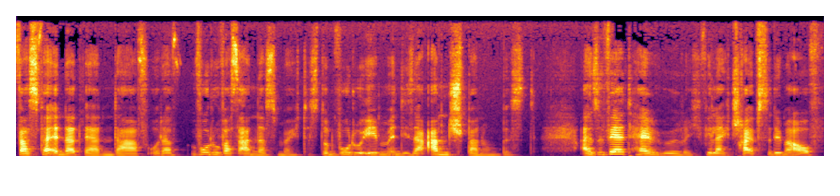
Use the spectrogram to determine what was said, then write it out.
was verändert werden darf oder wo du was anders möchtest und wo du eben in dieser Anspannung bist. Also werd hellhörig. Vielleicht schreibst du dir mal auf,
